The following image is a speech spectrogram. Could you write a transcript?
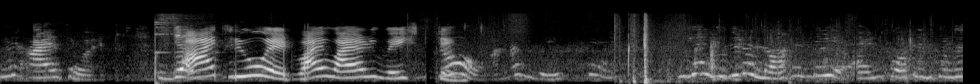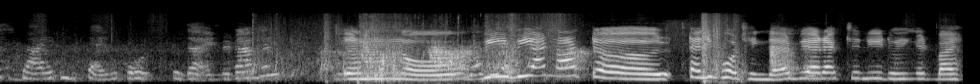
I throw it. I threw it. Why? Why are you wasting? No, I'm not wasting. You can use it a lot in the end portal. You can just directly teleport to the ender dragon. Um, no, we we are not uh, teleporting there. We are actually doing it by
